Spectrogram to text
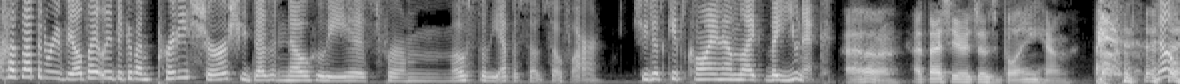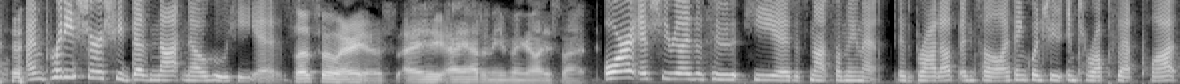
Has that been revealed lately? Because I'm pretty sure she doesn't know who he is for most of the episodes so far. She just keeps calling him like the eunuch. Oh, I thought she was just bullying him. No, I'm pretty sure she does not know who he is. That's hilarious. I I hadn't even realized that. Or if she realizes who he is, it's not something that is brought up until I think when she interrupts that plot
